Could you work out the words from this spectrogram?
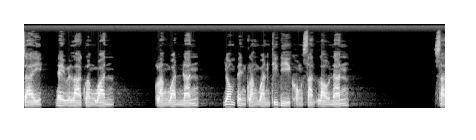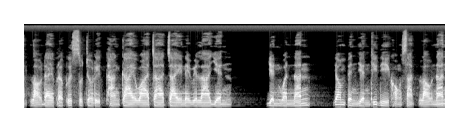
ใจในเวลากลางวัน กลางวันนั้น ย่อมเป็นกลางวันที่ดีของสัตว์เหล่านั้น สัตว์เหล่าใดประพฤติสุจริตทางกายวาจาใจในเวลาเย็น เย็นวันนั้น ย่อมเป็นเย็นที่ดีของสัตว์เหล่านั้น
